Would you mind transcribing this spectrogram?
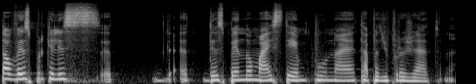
talvez porque eles eh, despendam mais tempo na etapa de projeto. Né?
